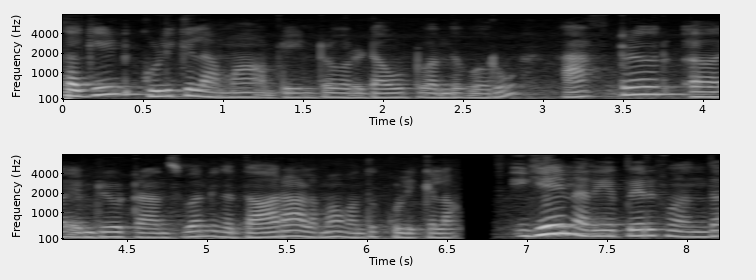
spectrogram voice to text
செகண்ட் குளிக்கலாமா அப்படின்ற ஒரு டவுட் வந்து வரும். ஆஃப்டர் எம்ப்ரியோ ட்ரான்ஸ்ஃபர் நீங்கள் தாராளமாக வந்து குளிக்கலாம். ஏன் நிறைய பேருக்கு வந்து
